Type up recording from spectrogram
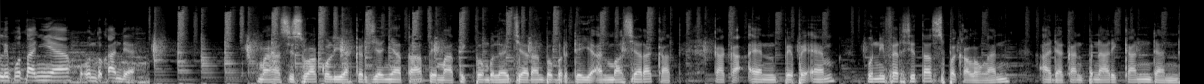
liputannya untuk Anda. Mahasiswa kuliah kerja nyata tematik pembelajaran pemberdayaan masyarakat KKN PPM Universitas Pekalongan adakan penarikan dan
